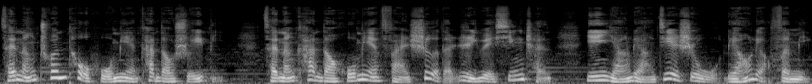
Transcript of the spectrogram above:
才能穿透湖面看到水底，才能看到湖面反射的日月星辰，阴阳两界事物了了分明。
